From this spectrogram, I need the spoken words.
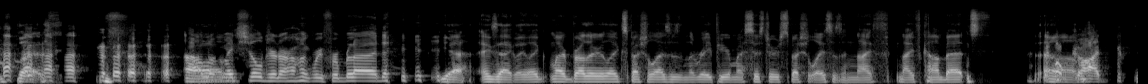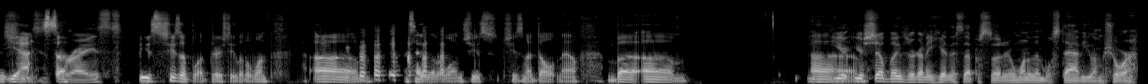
but All of my um, children are hungry for blood. yeah, exactly. Like my brother like specializes in the rapier. My sister specializes in knife knife combat. oh Um, god. Yeah, Jesus so Christ. she's she's a bloodthirsty little one. Um, I say little one. She's she's an adult now. But um, Y- your, um, your siblings are going to hear this episode, and one of them will stab you. I'm sure.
